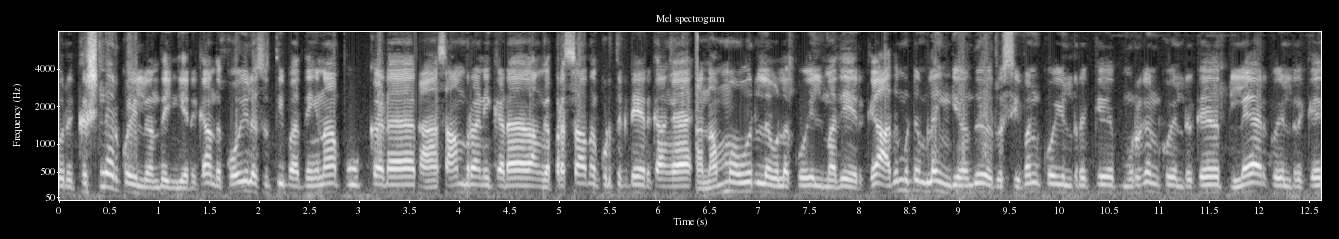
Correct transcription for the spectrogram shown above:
ஒரு கிருஷ்ணர் கோயில் வந்து இங்க இருக்கு. அந்த கோயிலை சுத்தி பாத்தீங்கன்னா பூக்கடை சாம்பிராணி கடை அங்க பிரசாதம் கொடுத்துக்கிட்டே இருக்காங்க. நம்ம ஊர்ல உள்ள கோயில் மாதிரியே இருக்கு. அது மட்டும் இல்ல இங்க வந்து ஒரு சிவன் கோயில் இருக்கு முருகன் கோயில் இருக்கு பிள்ளையார் கோயில் இருக்கு.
